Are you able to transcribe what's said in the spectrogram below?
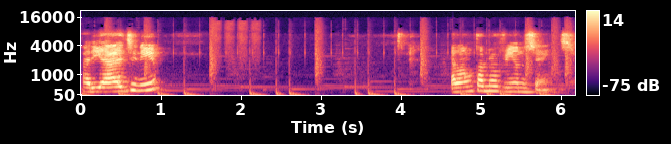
Ariadne. Ela não tá me ouvindo, gente.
